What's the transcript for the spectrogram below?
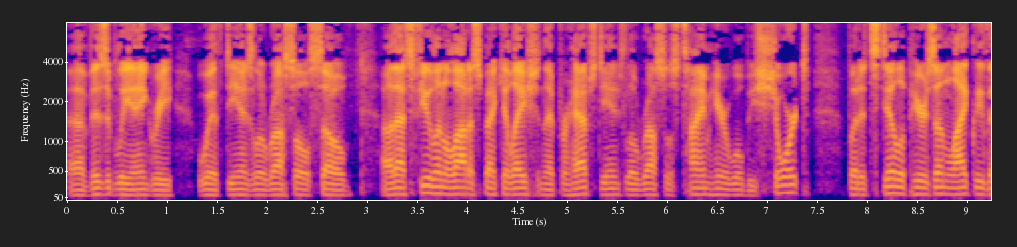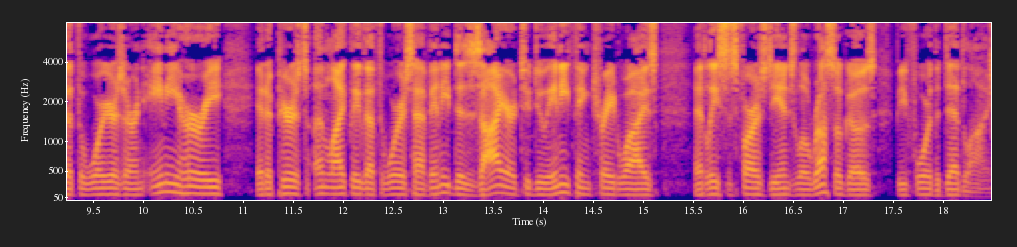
uh, visibly angry with D'Angelo Russell. So uh, that's fueling a lot of speculation that perhaps D'Angelo Russell's time here will be short. But it still appears unlikely that the Warriors are in any hurry. It appears unlikely that the Warriors have any desire to do anything trade wise, at least as far as D'Angelo Russell goes, before the deadline.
